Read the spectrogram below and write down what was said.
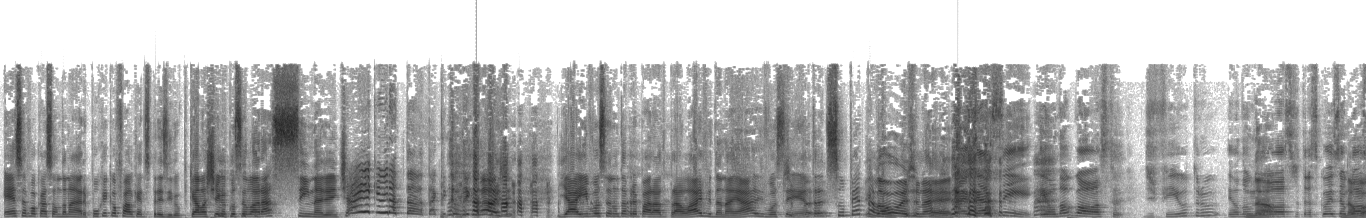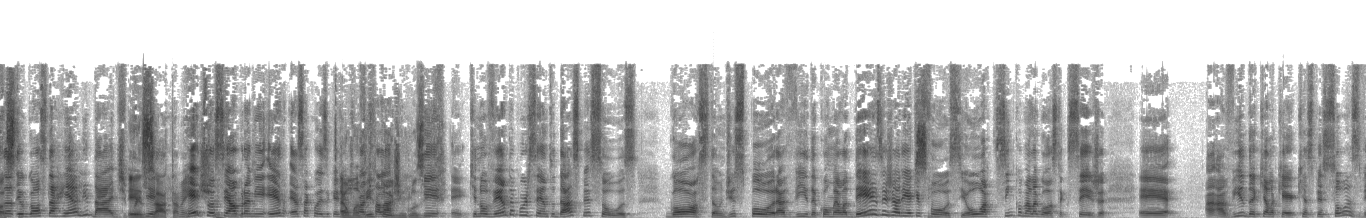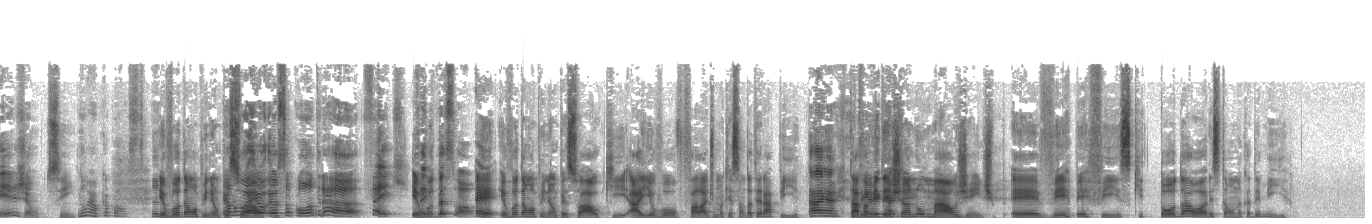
Essa é a vocação da Nayara. Por que, que eu falo que é desprezível? Porque ela chega com o celular assim na gente. Ai, que o Iratã tá aqui comigo hoje. e aí você não tá preparado pra live da Nayara e você entra de supetão. Igual hoje, né? É. Mas é assim, eu não gosto de filtro, eu não, Não. gosto de outras coisas, eu, gosto, gosto. da, eu gosto da realidade. Porque Exatamente. rede social, pra mim, essa coisa que a gente É uma pode virtude, falar, inclusive. Que, é, que 90% das pessoas gostam de expor a vida como ela desejaria que Sim. fosse, ou assim como ela gosta que seja, é, a, a vida que ela quer que as pessoas vejam, Sim. não é o que eu gosto. Eu vou dar uma opinião Eu, não- pessoal. eu, eu sou contra fake, Eu fake vou dar- pessoal. É, eu vou dar uma opinião pessoal que aí eu vou falar de uma questão da terapia. Ai, ai, Tava me deixando mal, gente, é, ver perfis que toda hora estão na academia.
